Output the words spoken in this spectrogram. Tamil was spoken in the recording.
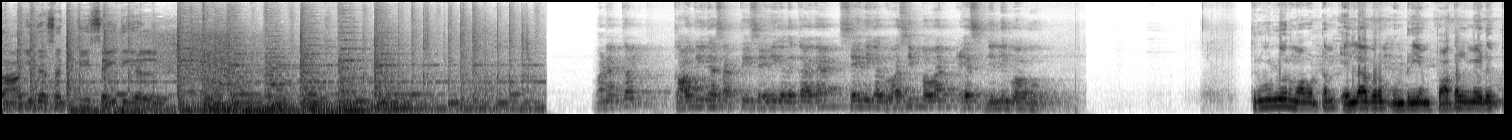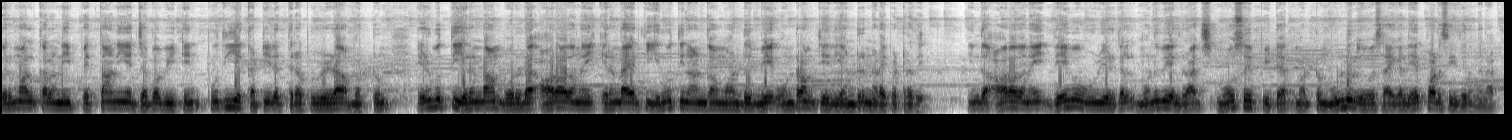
காகித சக்தி செய்திகள். வணக்கம். காகித சக்தி செய்திகளுக்காக செய்திகள் வாசிப்பவர் எஸ். டில்லி பாபு திருவள்ளூர் மாவட்டம் எல்லாபுரம் ஒன்றியம் பாகல்மேடு பெருமாள் காலனி பெத்தானிய ஜெப வீட்டின் புதிய கட்டிட திறப்பு விழா மற்றும் எழுபத்தி இரண்டாம் வருட ஆராதனை இரண்டாயிரத்தி இருபத்தி நான்காம் ஆண்டு மே ஒன்றாம் தேதி அன்று நடைபெற்றது. இந்த ஆராதனை தேவ ஊழியர்கள் மனுவேல்ராஜ் மோசே பீட்டர் மற்றும் உள்ளூர் விவசாயிகள் ஏற்பாடு செய்திருந்தனர்.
